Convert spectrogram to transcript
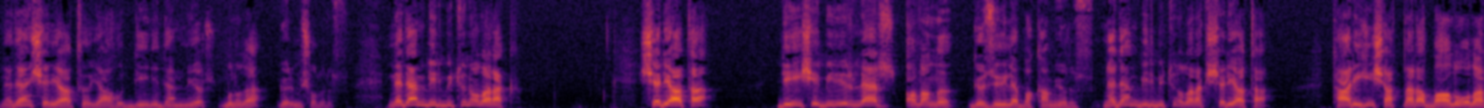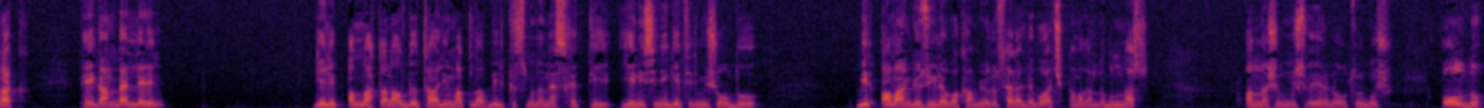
neden şeriatı yahut dini denmiyor? Bunu da görmüş oluruz. Neden bir bütün olarak şeriata değişebilirler alanı gözüyle bakamıyoruz? Neden bir bütün olarak şeriata, tarihi şartlara bağlı olarak peygamberlerin gelip Allah'tan aldığı talimatla bir kısmını neskettiği, yenisini getirmiş olduğu bir alan gözüyle bakamıyoruz. Herhalde bu açıklamalarla bunlar anlaşılmış ve yerine oturmuş oldu.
